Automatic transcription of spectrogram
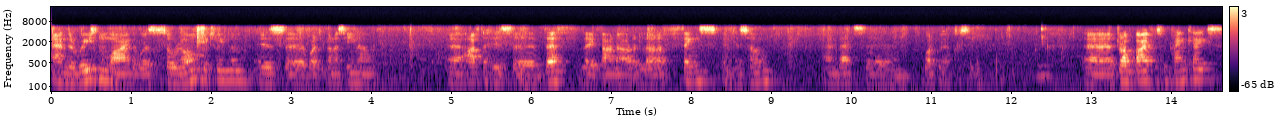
And the reason why there was so long between them is what you're gonna see now. Uh, after his uh, death, they found out a lot of things in his home, and that's um, what we have to see. Uh, drop by for some pancakes.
